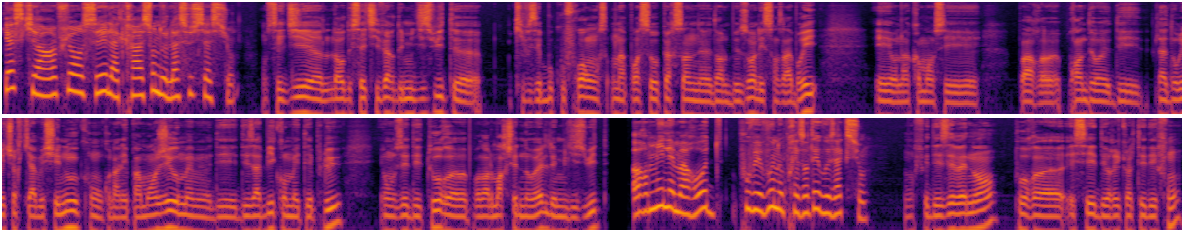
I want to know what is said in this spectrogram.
Qu'est-ce qui a influencé la création de l'association? On s'est dit euh, lors de cet hiver 2018 qui faisait beaucoup froid, on, a pensé aux personnes dans le besoin, les sans-abri. Et on a commencé par prendre de la nourriture qu'il y avait chez nous qu'on n'allait pas manger ou même des, des habits qu'on mettait plus. Et on faisait des tours pendant le marché de Noël 2018. Hormis les maraudes, pouvez-vous nous présenter vos actions? On fait des événements pour euh, essayer de récolter des fonds.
